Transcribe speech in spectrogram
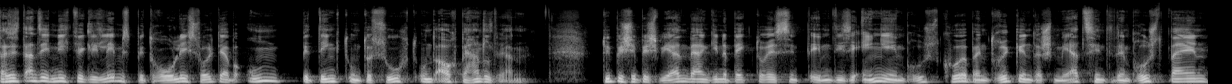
Das ist an sich nicht wirklich lebensbedrohlich, sollte aber unbedingt untersucht und auch behandelt werden. Typische Beschwerden bei Angina pectoris sind eben diese Enge im Brustkorb, ein drückender Schmerz hinter dem Brustbein,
